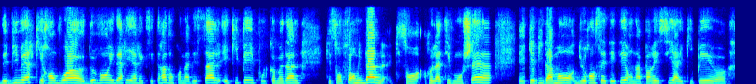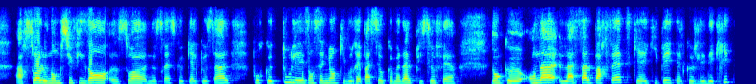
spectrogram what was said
des bimères qui renvoient euh, devant et derrière, etc. Donc, on a des salles équipées pour le commodal qui sont formidables, qui sont relativement chères et qu'évidemment, durant cet été, on n'a pas réussi à équiper euh, alors soit le nombre suffisant, euh, soit ne serait-ce que quelques salles pour que tous les enseignants qui voudraient passer au commodal puissent le faire. Donc, euh, on a la salle parfaite qui est équipée telle que je l'ai décrite.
